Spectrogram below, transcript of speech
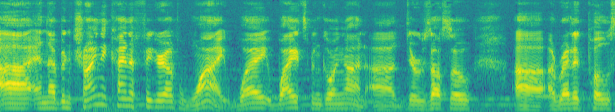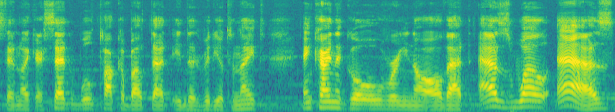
Uh, and I've been trying to kind of figure out why, why, why it's been going on. Uh, there was also uh, a Reddit post, and like I said, we'll talk about that in the video tonight, and kind of go over, you know, all that, as well as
